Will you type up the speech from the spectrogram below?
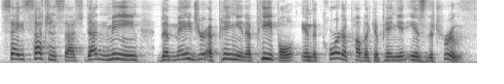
say such and such doesn't mean the major opinion of people in the court of public opinion is the truth.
